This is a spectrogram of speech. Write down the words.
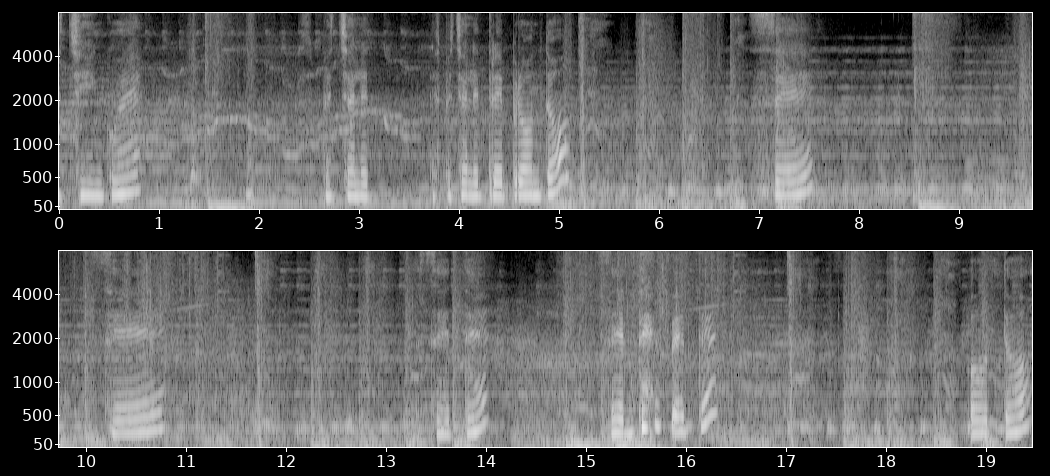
5,5 speciale, speciale 3 pronto. 6 6 7 7 7 8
